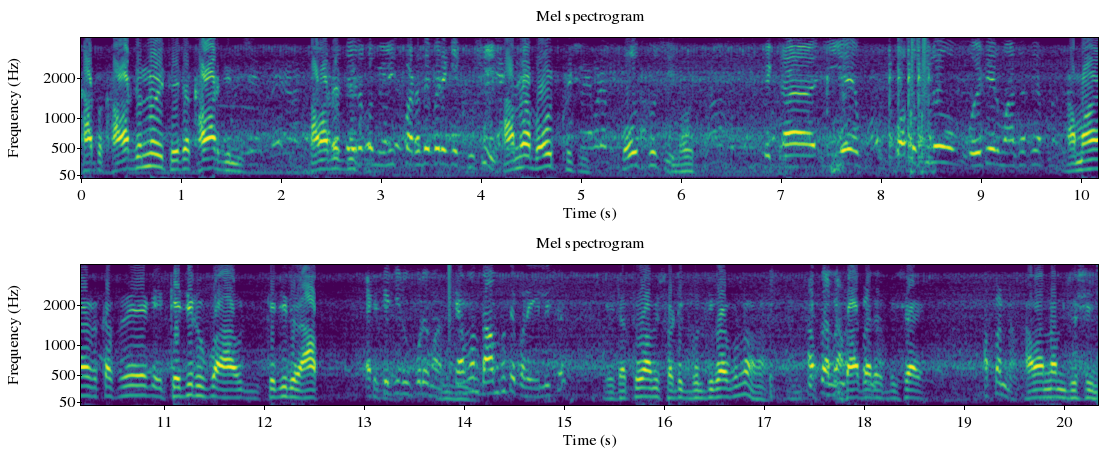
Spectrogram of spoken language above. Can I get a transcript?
খাবে খাওয়ার জন্যই তো এটা খাওয়ার জিনিস। আমাদের দেশ ইলিশ পাঠাতে পেরে কি খুশি? আমরা বহুত খুশি। বহুত খুশি? বহুত। ঠিক ইয়ে কত কিলো ওয়েটের মাছ আছে আপনার? আমার কাছে কেজির উপ কেজির আপ। এক কেজির উপরে মাছ। কেমন দাম হতে পারে ইলিশের? এটা তো আমি সঠিক বলতে পারব না। আপনার বিষয়। আপনার নাম? আমার নাম জসিম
